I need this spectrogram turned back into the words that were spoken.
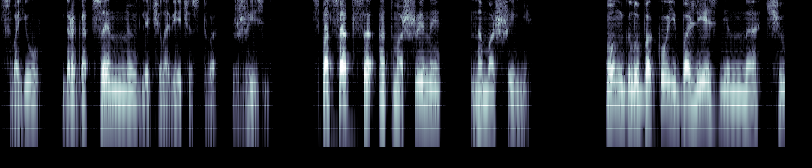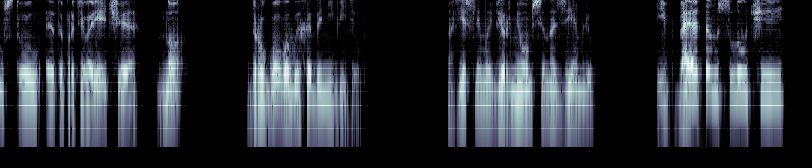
свою драгоценную для человечества жизнь. Спасаться от машины на машине. Он глубоко и болезненно чувствовал это противоречие, но другого выхода не видел. А если мы вернемся на землю? И в этом случае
